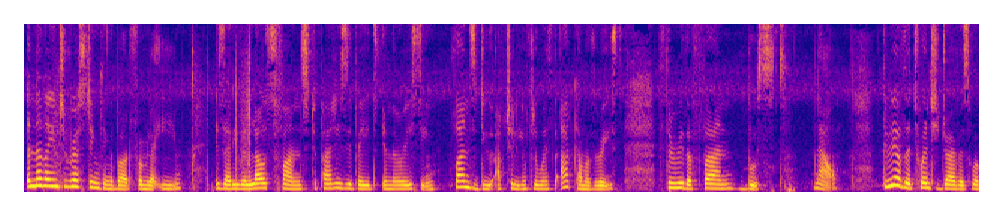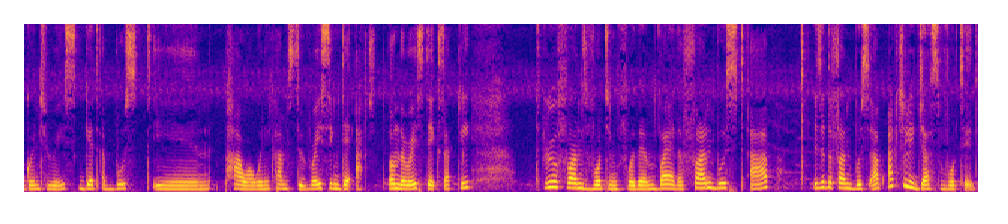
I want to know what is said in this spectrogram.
Another interesting thing about Formula E is that it allows fans to participate in the racing. Fans do actually influence the outcome of the race through the fan boost. Now, three of the 20 drivers who are going to race get a boost in power when it comes to racing day on the race day exactly through fans voting for them via the fan boost app is it the fan boost app actually just voted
